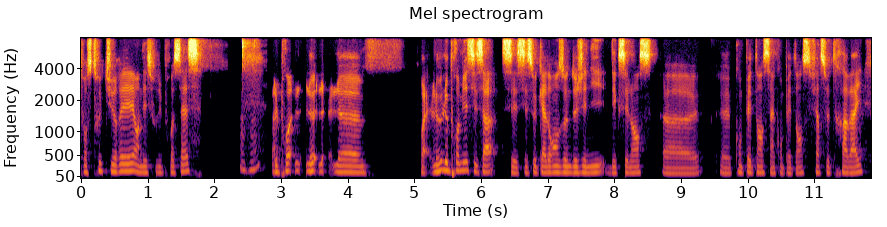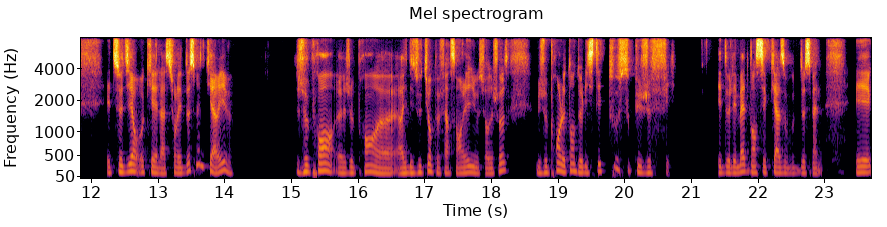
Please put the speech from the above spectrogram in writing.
pour structurer, on est sur du process. Mhm. le, le, premier, c'est ça. C'est ce cadre en zone de génie, d'excellence, euh, euh, compétence et incompétence, faire ce travail et de se dire, OK, là, sur les deux semaines qui arrivent, je prends, euh, je prends avec des outils, on peut faire ça en ligne ou sur des choses, mais je prends le temps de lister tout ce que je fais et de les mettre dans ces cases au bout de deux semaines. Et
